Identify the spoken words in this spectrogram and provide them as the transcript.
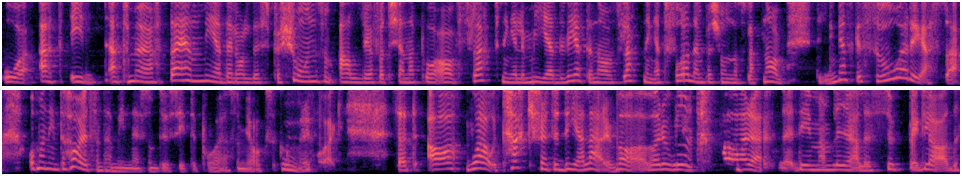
Och att, att möta en medelålders person som aldrig har fått känna på avslappning eller medveten avslappning, att få den personen att slappna av, det är en ganska svår resa om man inte har ett sånt här minne som du sitter på som jag också kommer mm. ihåg. Så att, ja, wow, tack för att du delar, vad, vad roligt att höra. Det, man blir ju alldeles superglad.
